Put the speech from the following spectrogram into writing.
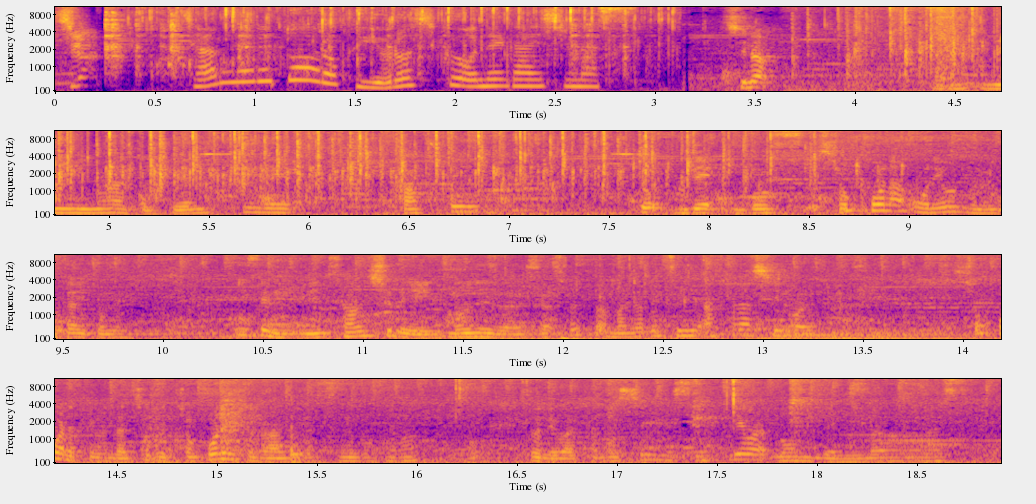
ちら。チャンネル登録よろしくお願いします。こちら。ファミリーマート限定バケットでボスショコラオレを飲みたいと思います。以前に3種類飲んでたんですがそれとはまた別に新しいのが出てます。ねショコラってことはちょっとチョコレートの味がするのかな。それは楽しみですね。では飲んでみます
